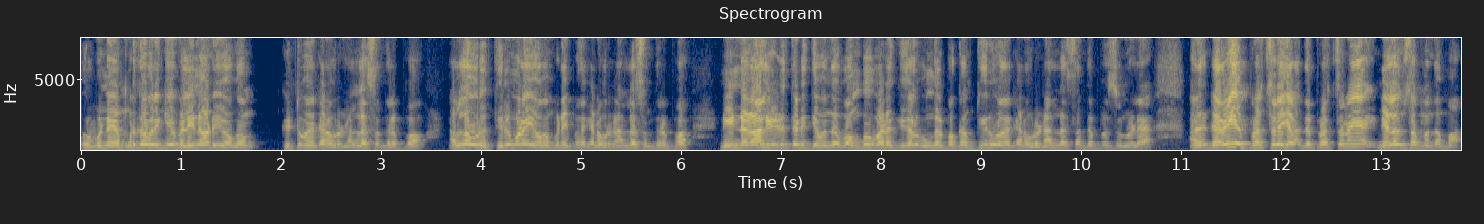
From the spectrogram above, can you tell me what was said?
ஒரு முன்ன பொறுத்த வரைக்கும் வெளிநாடு யோகம் கிட்டுவதற்கான ஒரு நல்ல சந்தர்ப்பம் நல்ல ஒரு திருமண யோகம் கிடைப்பதற்கான ஒரு நல்ல சந்தர்ப்பம் நீண்ட நாள் இழுத்தடித்து வந்த வம்பு வழக்குகள் உங்கள் பக்கம் தீர்வதற்கான ஒரு நல்ல சந்தர்ப்ப சூழ்நிலை. அது நிறைய பிரச்சனைகள் அந்த பிரச்சனையை நிலம் சம்பந்தமாக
